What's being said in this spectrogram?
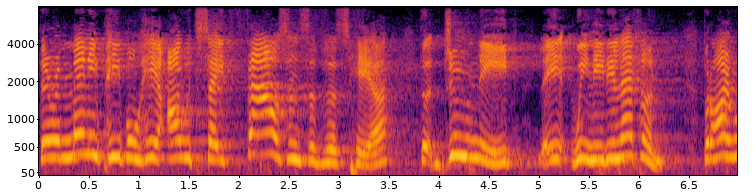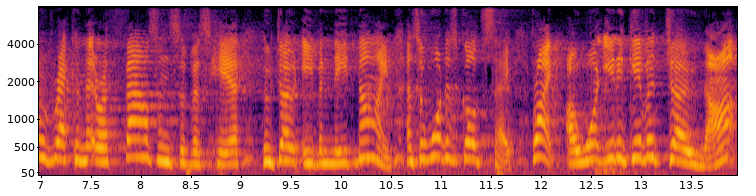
There are many people here, I would say thousands of us here, that do need, we need 11. But I would reckon there are thousands of us here who don't even need nine. And so what does God say? Right, I want you to give a donut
